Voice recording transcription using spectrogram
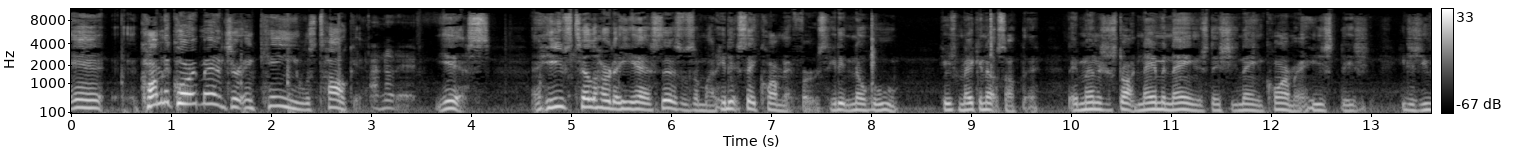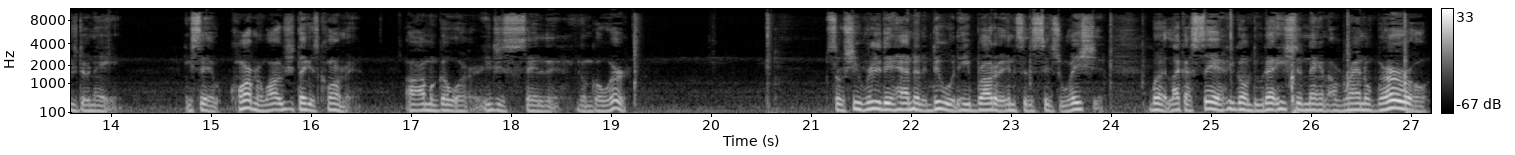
and Carmen the court manager and King was talking. I know that. Yes. And he was telling her that he had sex with somebody. He didn't say Carmen at first. He didn't know who. He was making up something. They managed to start naming names. Then she named Carmen. He just, he, he just used her name. He said, Carmen, why would you think it's Carmen? Oh, I'm going to go with her. He just said it. He's going to go with her. So she really didn't have nothing to do with it. He brought her into the situation. But like I said, he going to do that. He should name a random girl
